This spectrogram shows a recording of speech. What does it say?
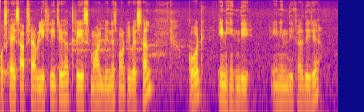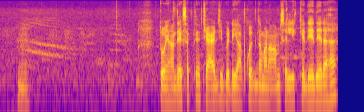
उसके हिसाब से आप लिख लीजिएगा three small business motivational quotes in Hindi. In Hindi कर दीजिए। हम्म। तो यहाँ देख सकते हैं चैट जीपीटी आपको एकदम आराम से लिख के दे दे रहा है।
